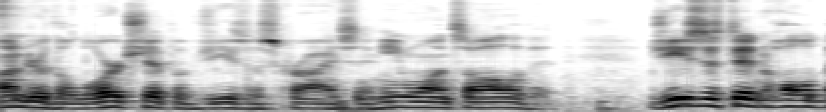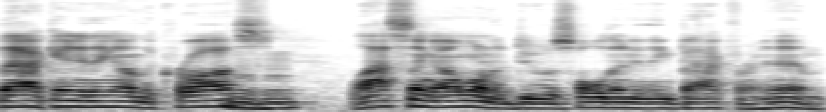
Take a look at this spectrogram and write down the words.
under the lordship of Jesus Christ, and He wants all of it. Jesus didn't hold back anything on the cross. Mm-hmm. Last thing I want to do is hold anything back from Him.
